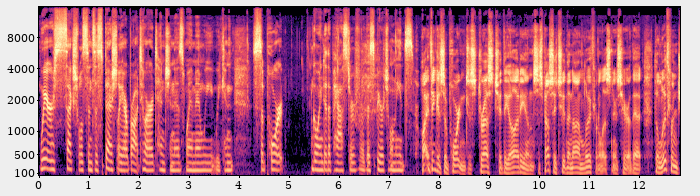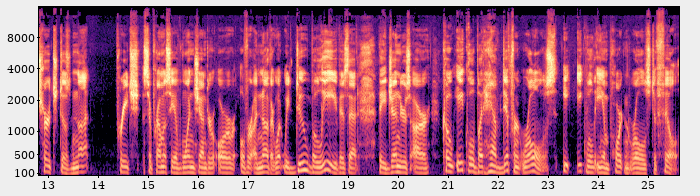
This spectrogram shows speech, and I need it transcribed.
where sexual sins especially are brought to our attention as women, we, we can support going to the pastor for the spiritual needs. Well, I think it's important to stress to the audience, especially to the non Lutheran listeners here, that the Lutheran Church does not preach supremacy of one gender or over another. What we do believe is that the genders are co equal but have different roles, e- equally important roles to fill.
